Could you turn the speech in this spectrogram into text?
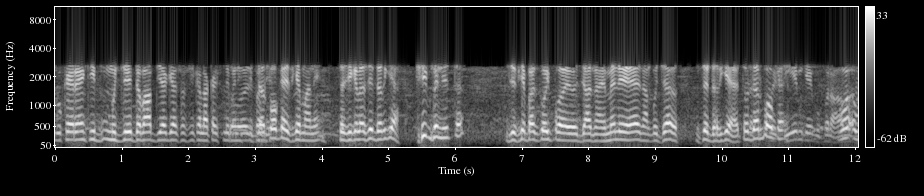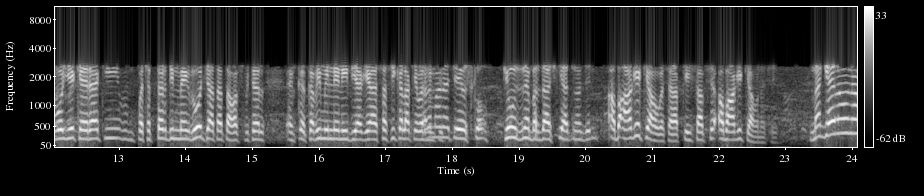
वो कह रहे हैं कि मुझे दबाव दिया गया शशिकला का इसलिए मैंने तो डरपोक है इसके माने? शशिकला से डर गया? चीफ मिनिस्टर जिसके पास कोई ज़्यादा एमएलए है ना कुछ है उससे डर गया है तो है। डीएम के ऊपर वो वो ये कह रहा है कि पचहत्तर दिन में रोज जाता था हॉस्पिटल कभी मिलने नहीं दिया गया शशिकला केवल माना चाहिए उसको। क्यों उसने बर्दाश्त किया इतना दिन? अब आगे क्या होगा सर आपके हिसाब से अब आगे क्या होना चाहिए? मैं कह रहा हूँ ना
